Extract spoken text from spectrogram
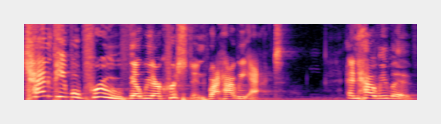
can people prove that we are Christians by how we act and how we live?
